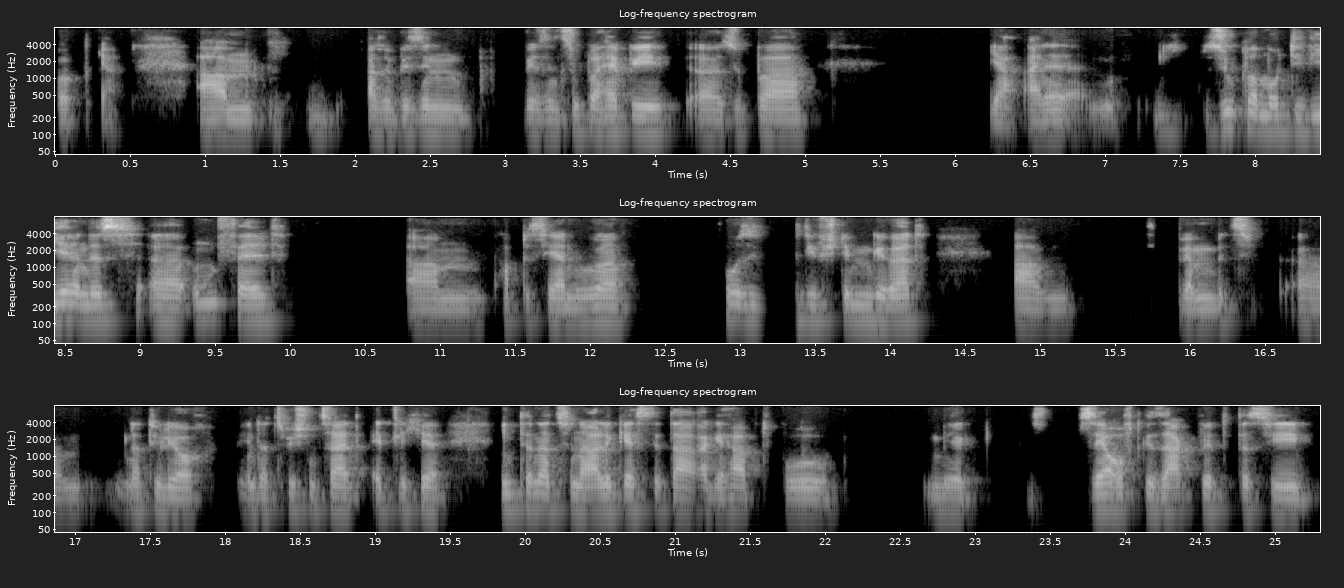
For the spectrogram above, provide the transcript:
Oh, ja. Ähm, also wir sind, wir sind super happy, äh, super, ja, eine super motivierendes äh, Umfeld. Ähm, habe bisher nur positive Stimmen gehört. Ähm, wir haben jetzt ähm, natürlich auch in der Zwischenzeit etliche internationale Gäste da gehabt, wo mir sehr oft gesagt wird, dass sie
